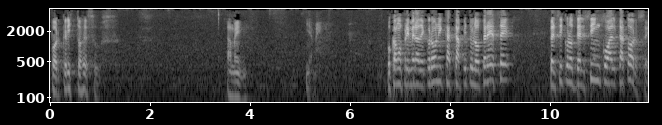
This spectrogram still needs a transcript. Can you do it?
Por Cristo Jesús. Amén. Y amén. Buscamos Primera de Crónicas, capítulo 13, versículos del 5 al 14.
